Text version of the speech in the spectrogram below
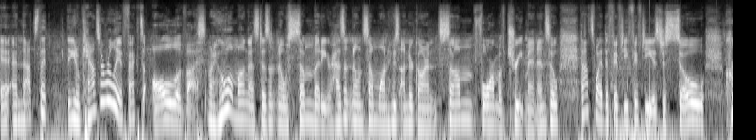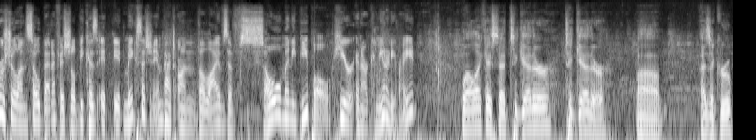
and that's that you know, cancer really affects all of us. I mean, who among us doesn't know somebody or hasn't known someone who's undergone some form of treatment? And so that's why the 50 50 is just so crucial and so beneficial because it, it makes such an impact on the lives of so many people here in our community, right? Well, like I said, together, together, uh, as a group,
